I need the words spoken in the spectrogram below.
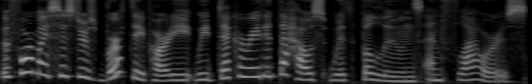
Before my sister's birthday party, we decorated the house with balloons and flowers.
